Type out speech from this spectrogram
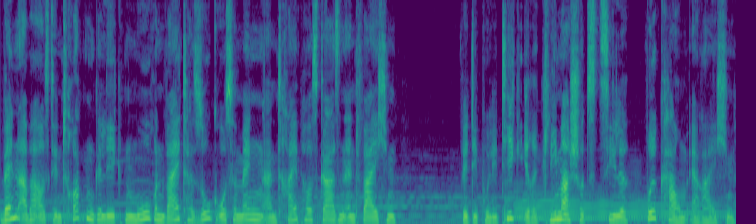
Wenn aber aus den trockengelegten Mooren weiter so große Mengen an Treibhausgasen entweichen, wird die Politik ihre Klimaschutzziele wohl kaum erreichen.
